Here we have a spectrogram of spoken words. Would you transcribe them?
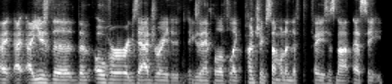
I, I, I use the the over exaggerated example of like punching someone in the face is not SE.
